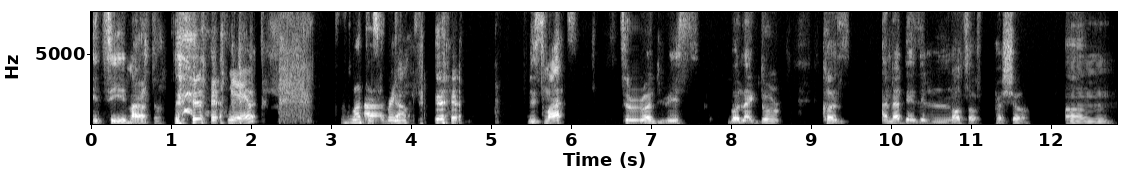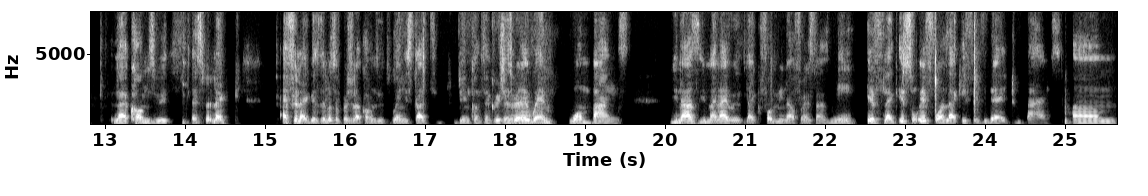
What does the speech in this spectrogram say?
it's a marathon. Yeah. Not a sprint. be smart to run the race, but like don't because and that there's a lot of pressure um that comes with like I feel like there's a lot of pressure that comes with when you start doing content creation, especially when one bangs. You know, you might not even like for me now, for instance, me, if like if if one like if a video I do bangs, um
